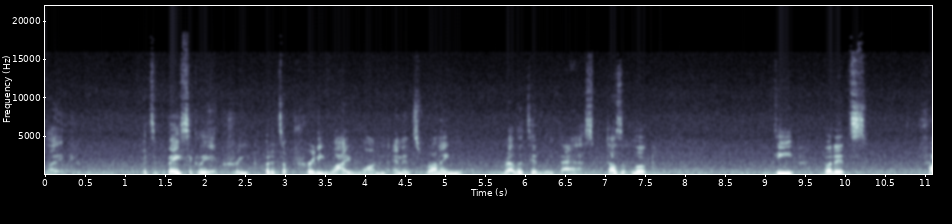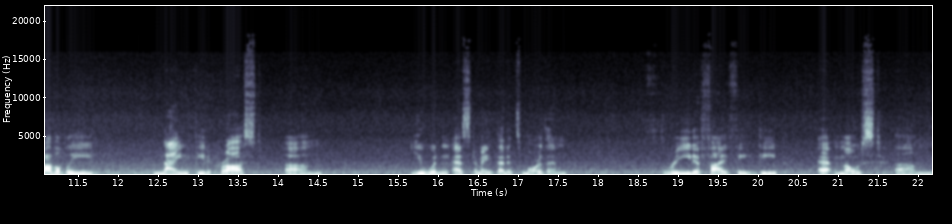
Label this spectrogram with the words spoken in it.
like it's basically a creek, but it's a pretty wide one and it's running relatively fast. It doesn't look deep, but it's probably nine feet across. Um, you wouldn't estimate that it's more than three to five feet deep at most um,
